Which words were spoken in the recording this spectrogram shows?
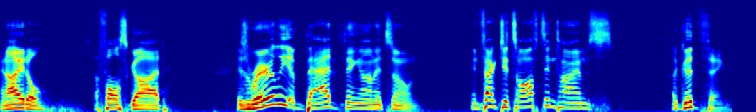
An idol, a false god, is rarely a bad thing on its own. In fact, it's oftentimes a good thing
